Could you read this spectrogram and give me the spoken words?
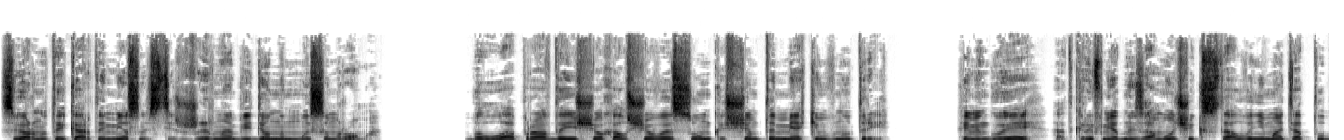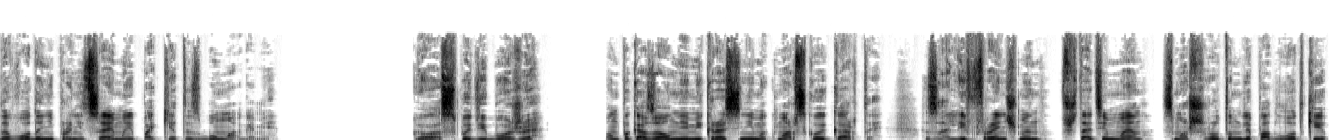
свернутые карты местности с жирно обведенным мысом Рома. Была, правда, еще холщовая сумка с чем-то мягким внутри. Хемингуэй, открыв медный замочек, стал вынимать оттуда водонепроницаемые пакеты с бумагами. «Господи боже!» Он показал мне микроснимок морской карты. Залив Френчмен в штате Мэн с маршрутом для подлодки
